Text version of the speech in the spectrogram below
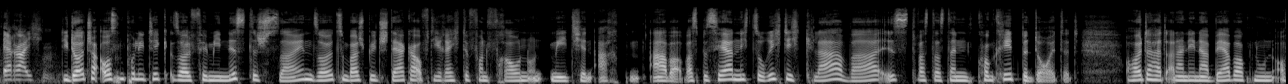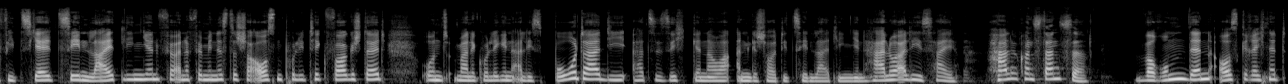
erreichen. Die deutsche Außenpolitik soll feministisch sein, soll zum Beispiel stärker auf die Rechte von Frauen und Mädchen achten. Aber was bisher nicht so richtig klar war, ist, was das denn konkret bedeutet. Heute hat Annalena Baerbock nun offiziell zehn Leitlinien für eine feministische Außenpolitik vorgestellt und meine Kollegin Alice Boda, die hat sie sich genauer angeschaut, die zehn Leitlinien. Hallo Alice, hi. Hallo Konstanze. Warum denn ausgerechnet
